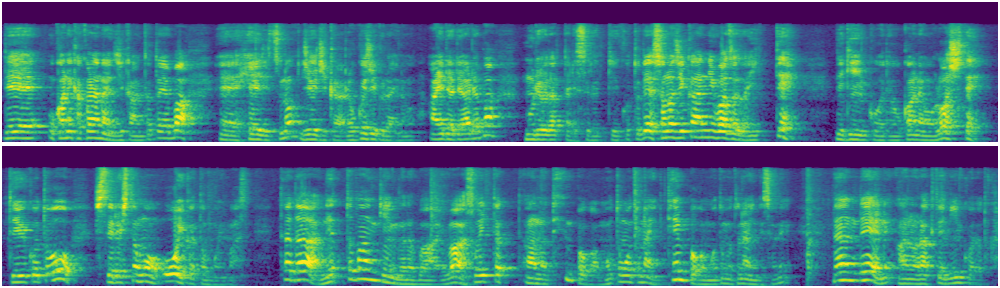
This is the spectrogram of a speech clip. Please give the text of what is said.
で、お金かからない時間、例えば、えー、平日の10時から6時ぐらいの間であれば無料だったりするっていうことで、その時間にわざわざ行って、で、銀行でお金を下ろしてっていうことをしてる人も多いかと思います。ただ、ネットバンキングの場合は、そういったあの店舗がもともとない、店舗がもともとないんですよね。なんで、あの楽天銀行だとか、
